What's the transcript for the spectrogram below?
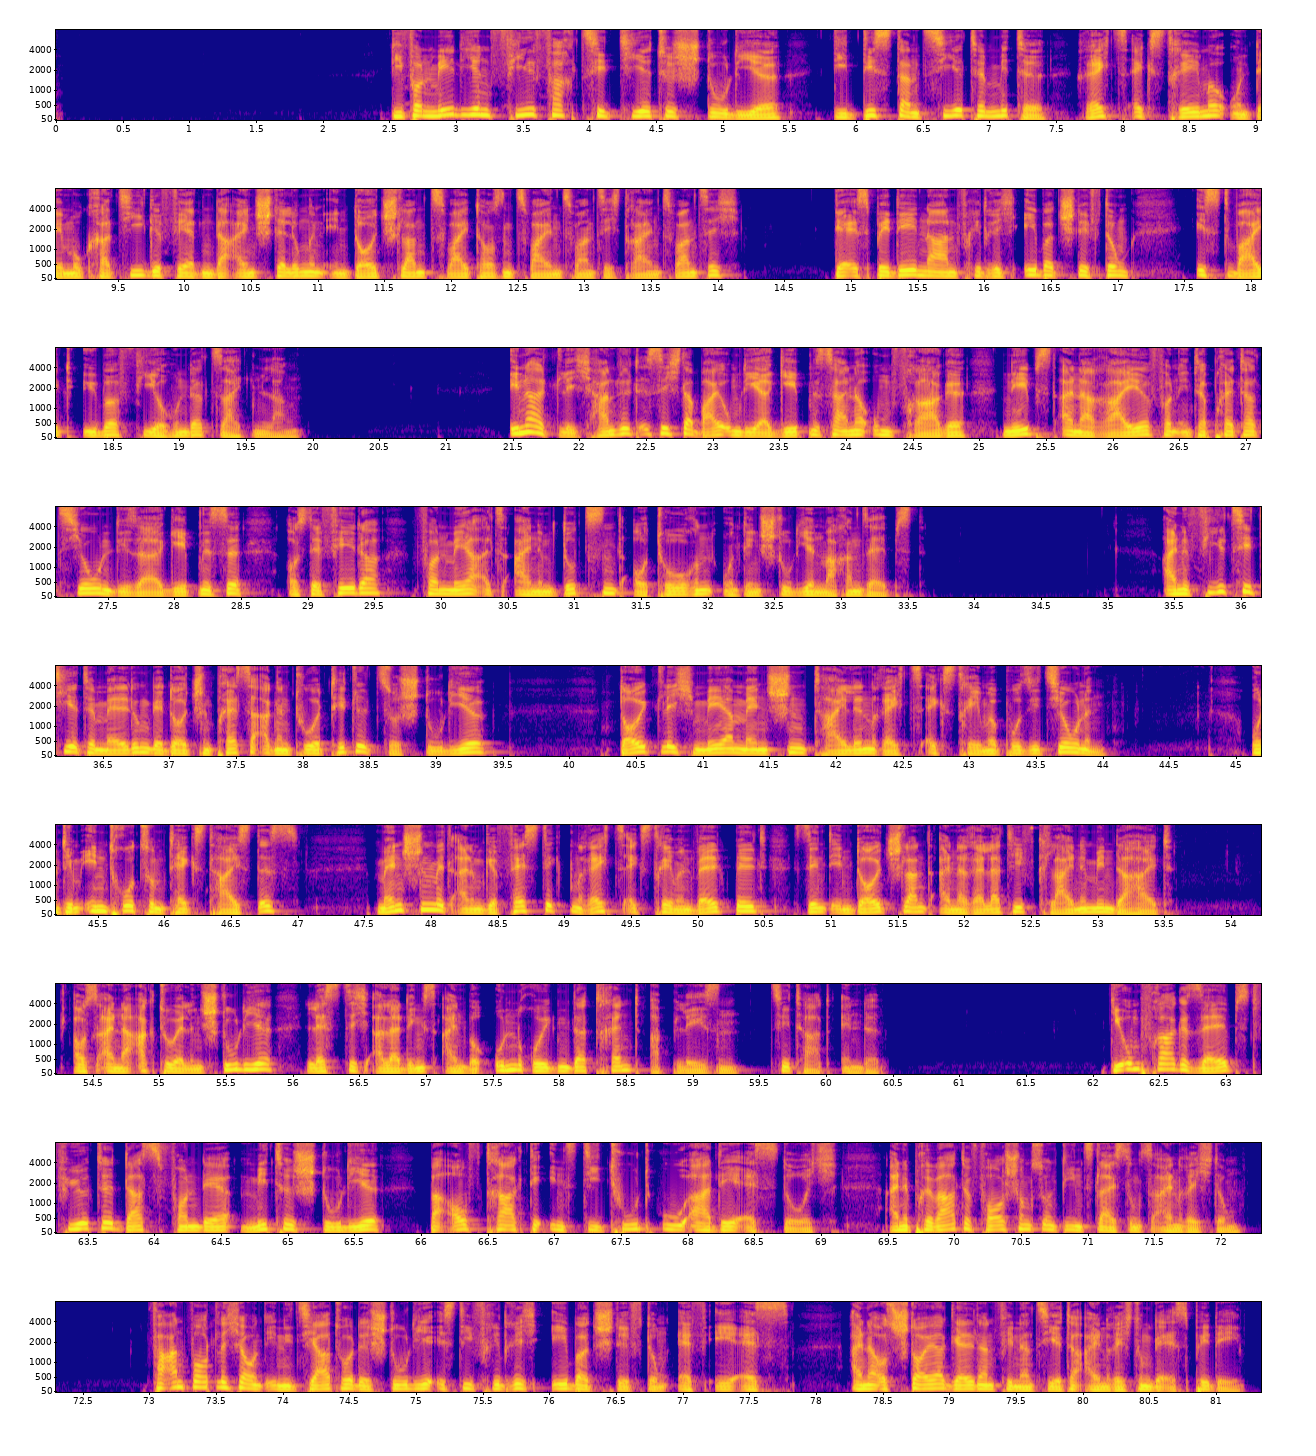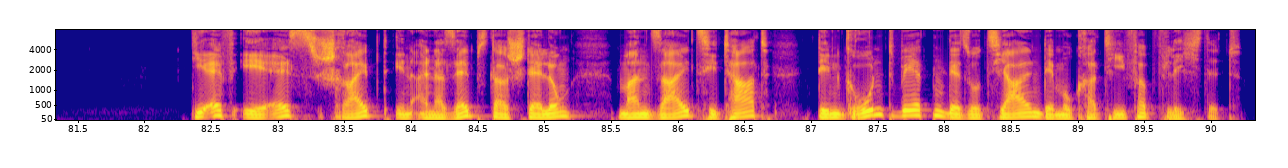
Die von Medien vielfach zitierte Studie die distanzierte Mitte rechtsextreme und demokratiegefährdende Einstellungen in Deutschland 2022-23 der SPD-nahen Friedrich-Ebert-Stiftung ist weit über 400 Seiten lang. Inhaltlich handelt es sich dabei um die Ergebnisse einer Umfrage nebst einer Reihe von Interpretationen dieser Ergebnisse aus der Feder von mehr als einem Dutzend Autoren und den Studienmachern selbst. Eine viel zitierte Meldung der deutschen Presseagentur titelt zur Studie Deutlich mehr Menschen teilen rechtsextreme Positionen. Und im Intro zum Text heißt es Menschen mit einem gefestigten rechtsextremen Weltbild sind in Deutschland eine relativ kleine Minderheit. Aus einer aktuellen Studie lässt sich allerdings ein beunruhigender Trend ablesen. Zitat Ende. Die Umfrage selbst führte das von der Mitte-Studie beauftragte Institut UADS durch, eine private Forschungs- und Dienstleistungseinrichtung. Verantwortlicher und Initiator der Studie ist die Friedrich-Ebert-Stiftung FES, eine aus Steuergeldern finanzierte Einrichtung der SPD. Die FES schreibt in einer Selbstdarstellung, man sei, Zitat, den Grundwerten der sozialen Demokratie verpflichtet.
